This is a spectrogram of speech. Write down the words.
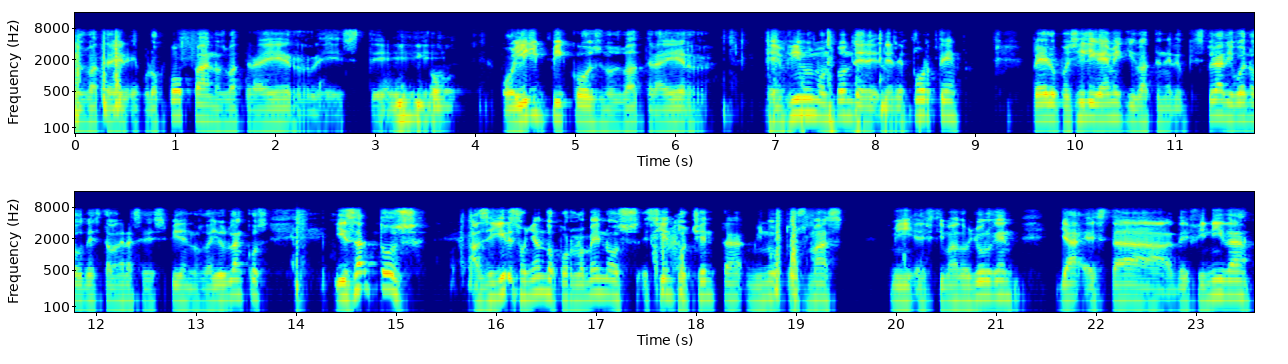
Nos va a traer Eurocopa, nos va a traer este, olímpicos. olímpicos, nos va a traer, en fin, un montón de, de deporte pero pues sí, Liga MX va a tener que esperar. Y bueno, de esta manera se despiden los Gallos Blancos. Y Santos a seguir soñando por lo menos 180 minutos más, mi estimado Jürgen. Ya está definida.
